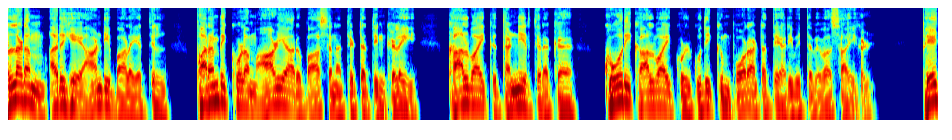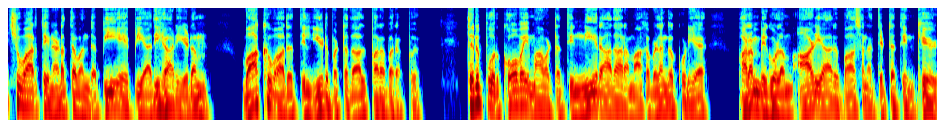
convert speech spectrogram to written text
பல்லடம் அருகே ஆண்டிபாளையத்தில் பரம்பிக்குளம் ஆழியாறு பாசன திட்டத்தின் கிளை கால்வாய்க்கு தண்ணீர் திறக்க கோரி கால்வாய்க்குள் குதிக்கும் போராட்டத்தை அறிவித்த விவசாயிகள். பேச்சுவார்த்தை நடத்த வந்த பிஏபி அதிகாரியிடம் வாக்குவாதத்தில் ஈடுபட்டதால் பரபரப்பு. திருப்பூர் கோவை மாவட்டத்தின் நீர் ஆதாரமாக விளங்கக்கூடிய பரம்பிகுளம் ஆழியாறு பாசன திட்டத்தின் கீழ்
